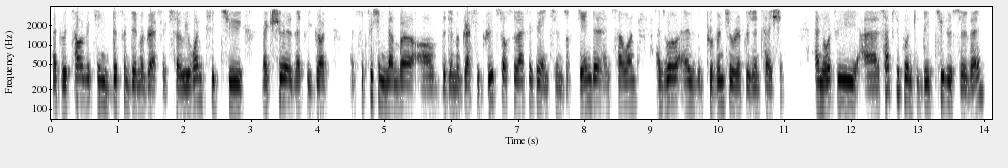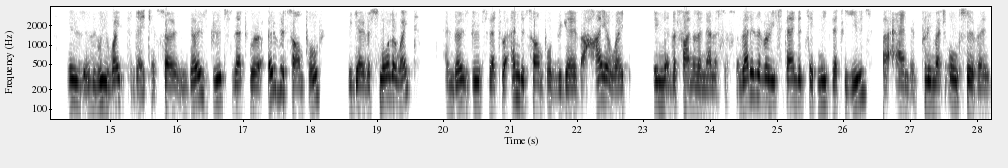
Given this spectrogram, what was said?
that were targeting different demographics. So we wanted to make sure that we got a sufficient number of the demographic groups of South Africa in terms of gender and so on, as well as provincial representation. And what we uh, subsequently did to the survey is we weight the data. So those groups that were oversampled, we gave a smaller weight, and those groups that were undersampled, we gave a higher weight in the final analysis. So That is a very standard technique that we use, uh, and pretty much all surveys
